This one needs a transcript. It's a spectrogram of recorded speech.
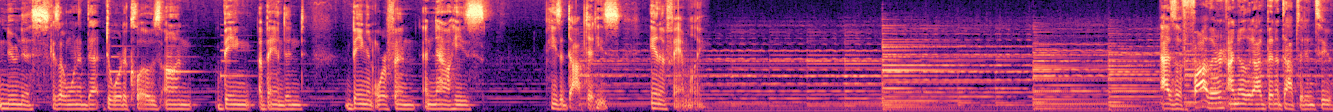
newness because I wanted that door to close on being abandoned being an orphan, and now he's he's adopted. He's in a family. As a father, I know that I've been adopted into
